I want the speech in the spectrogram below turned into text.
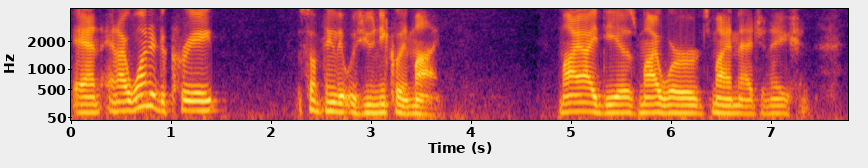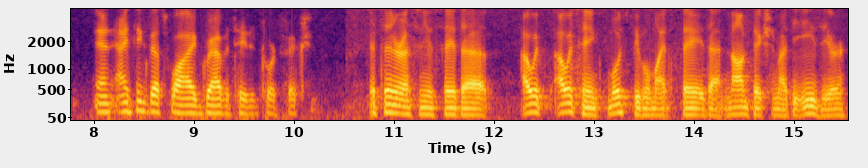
And, and I wanted to create something that was uniquely mine. My ideas, my words, my imagination. And I think that's why I gravitated toward fiction. It's interesting you say that. I would, I would think most people might say that nonfiction might be easier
